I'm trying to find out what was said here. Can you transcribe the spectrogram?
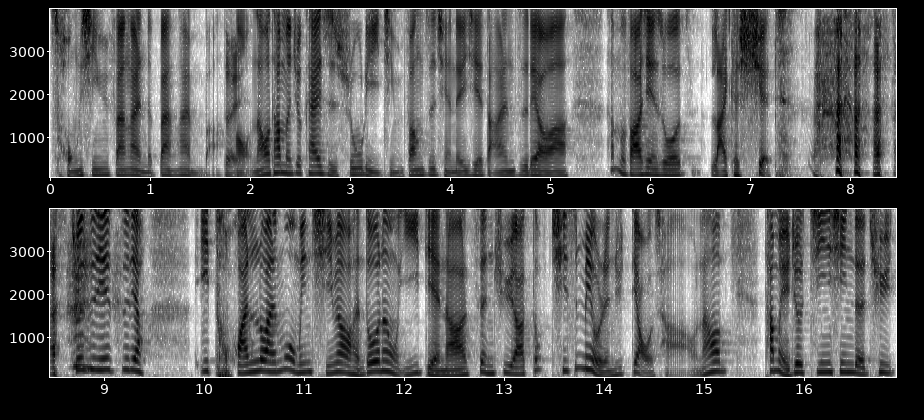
重新翻案的办案吧。对，然后他们就开始梳理警方之前的一些档案资料啊，他们发现说，like a shit，就这些资料。一团乱，莫名其妙，很多那种疑点啊、证据啊，都其实没有人去调查，然后他们也就精心的去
